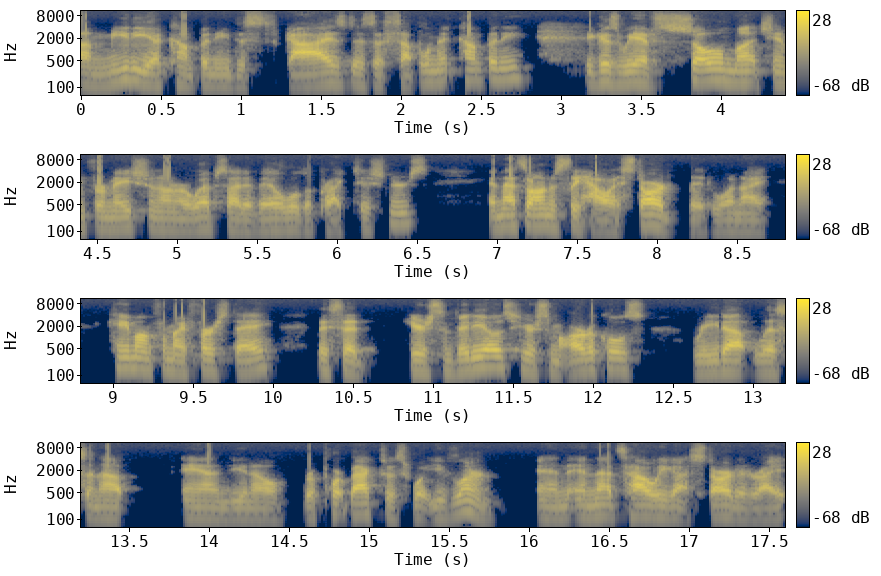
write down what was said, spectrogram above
a media company disguised as a supplement company because we have so much information on our website available to practitioners. And that's honestly how i started. When i came on for my first day they said here's some videos here's some articles read up listen up and you know report back to us what you've learned. And and that's how we got started right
